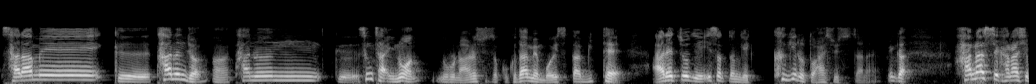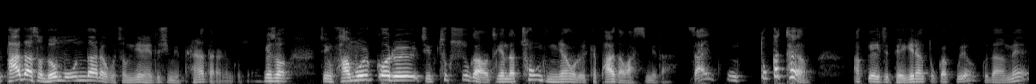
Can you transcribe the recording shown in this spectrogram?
사람의 그 타는 저 어, 타는 그 승차 인원으로 나눌 수 있었고 그 다음에 뭐 있었다 밑에 아래쪽에 있었던 게 크기로 또 할 수 있었잖아요. 그러니까 하나씩 하나씩 받아서 넘어온다라고 정리를 해두시면 편하다라는 거죠. 그래서 지금 화물 거를 지금 특수가 어떻게 한다 총 중량으로 이렇게 받아왔습니다. 사이 음, 똑같아요. 아까 이제 배기량 똑같고요. 그 다음에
